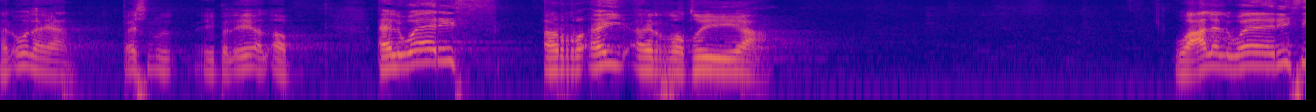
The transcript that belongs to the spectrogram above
هنقولها يعني. باش يبقى الإيه؟ الأب. الوارث الرأي الرضيع. وعلى الوارث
